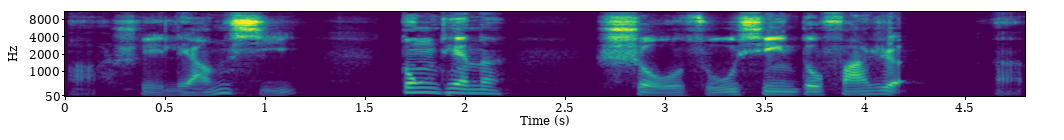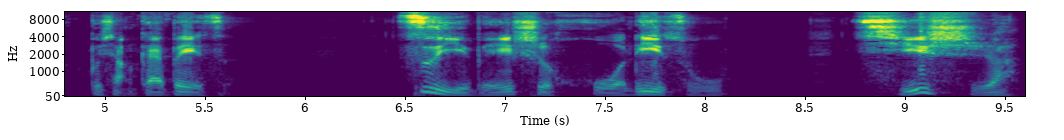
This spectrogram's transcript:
啊，睡凉席；冬天呢，手足心都发热啊，不想盖被子，自以为是火力足，其实啊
